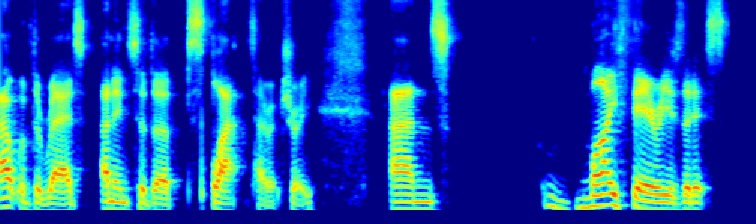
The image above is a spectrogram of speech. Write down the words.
out of the red, and into the splat territory. And my theory is that it's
